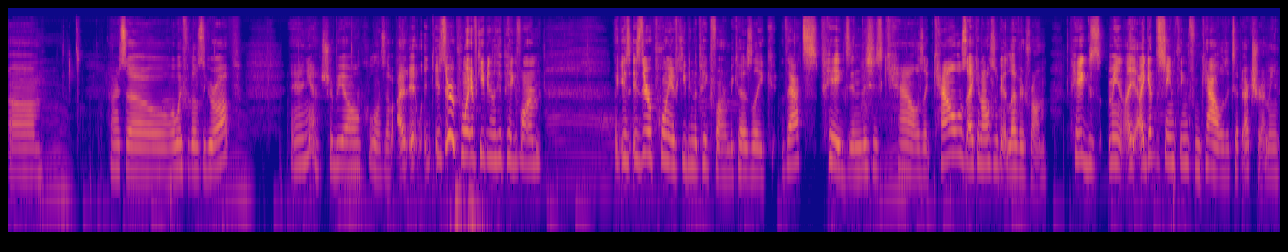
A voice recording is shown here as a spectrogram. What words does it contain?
Um, alright, so I'll wait for those to grow up. And yeah, should be all cool and stuff. I, it, is there a point of keeping the pig farm? Like, is, is there a point of keeping the pig farm? Because, like, that's pigs and this is mm. cows. Like, cows I can also get leather from. Pigs, I mean, I, I get the same thing from cows except extra. I mean,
